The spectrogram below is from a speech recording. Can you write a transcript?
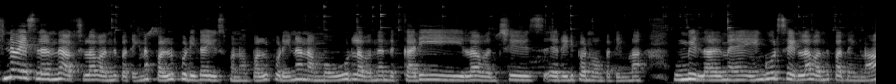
சின்ன வயசுலேருந்து ஆக்சுவலாக வந்து பார்த்திங்கன்னா பல்லுப்பொடி தான் யூஸ் பண்ணுவோம். பல்லுப்பொடினா நம்ம ஊரில் வந்து அந்த கறியெலாம் வச்சு ரெடி பண்ணுவோம் பார்த்திங்களா உமிழ் அதுமாரி எங்கள் ஊர் சைடெலாம் வந்து பார்த்திங்கன்னா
